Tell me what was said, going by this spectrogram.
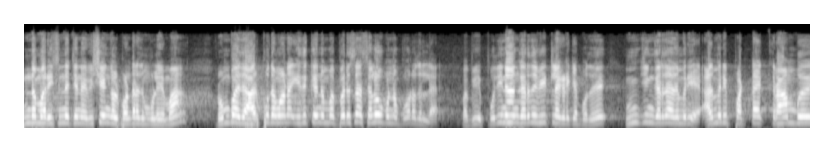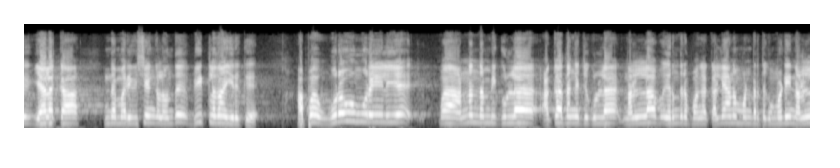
இந்த மாதிரி சின்ன சின்ன விஷயங்கள் பண்ணுறது மூலயமா ரொம்ப இது அற்புதமான இதுக்கு நம்ம பெருசாக செலவு பண்ண போகிறதில்ல இப்போ வீ புதினாங்கிறது வீட்டில் கிடைக்க போகுது இஞ்சிங்கிறது அது மாதிரி அது மாதிரி பட்டை கிராம்பு ஏலக்காய் இந்த மாதிரி விஷயங்கள் வந்து வீட்டில் தான் இருக்குது அப்போ உறவு முறையிலேயே இப்போ அண்ணன் தம்பிக்குள்ள அக்கா தங்கச்சிக்குள்ள நல்லா இருந்திருப்பாங்க. கல்யாணம் பண்ணுறதுக்கு முன்னாடி நல்ல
